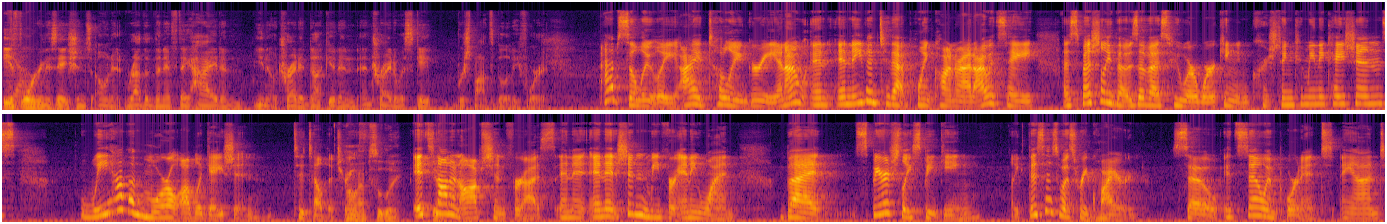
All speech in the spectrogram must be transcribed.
if yeah. organizations own it rather than if they hide and you know try to duck it and, and try to escape responsibility for it. Absolutely. I totally agree. And i and, and even to that point conrad i would say especially those of us who are working in christian communications we have a moral obligation to tell the truth. Oh, absolutely. It's yeah. not an option for us, and it and it shouldn't be for anyone. But spiritually speaking, like this is what's mm-hmm. required. Mm-hmm. So it's so important, and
